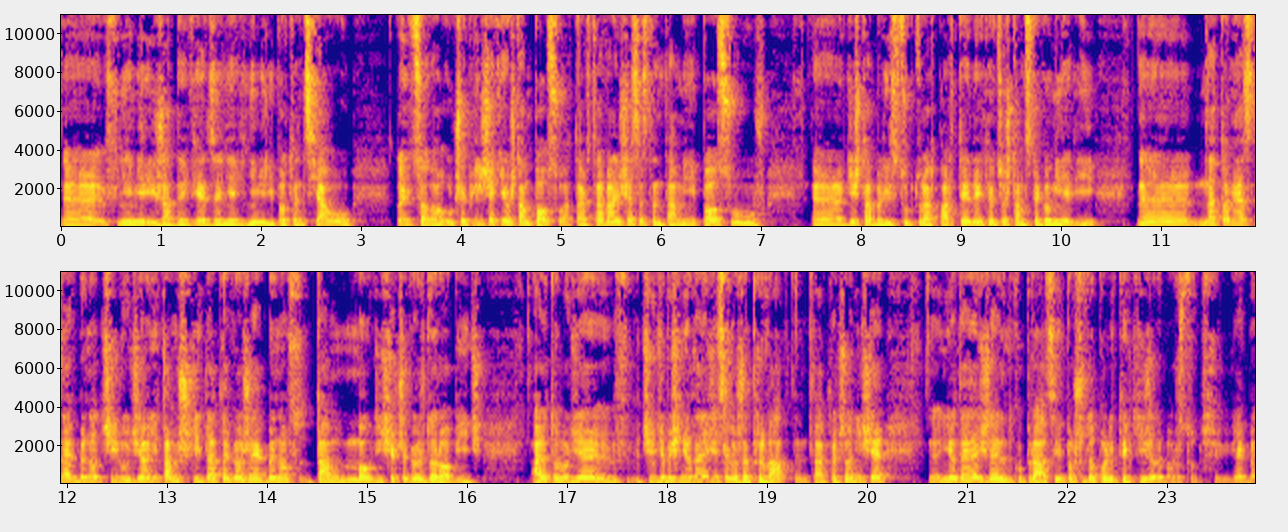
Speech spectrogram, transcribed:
e, nie mieli żadnej wiedzy, nie, nie mieli potencjału. No i co, no uczepili się jakiegoś tam posła, tak, stawali się asystentami posłów, e, gdzieś tam byli w strukturach partyjnych, no i coś tam z tego mieli. E, Natomiast no jakby no ci ludzie, oni tam szli dlatego, że jakby no tam mogli się czegoś dorobić, ale to ludzie, ci ludzie by się nie odnaleźli w sektorze prywatnym, tak? Znaczy oni się nie odnaleźli na rynku pracy i poszli do polityki, żeby po prostu jakby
